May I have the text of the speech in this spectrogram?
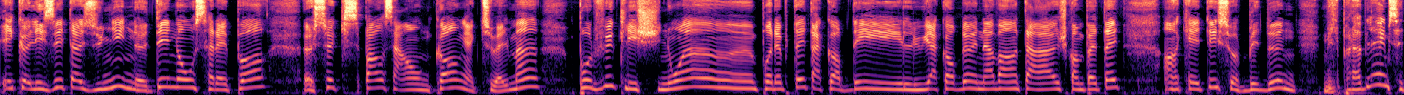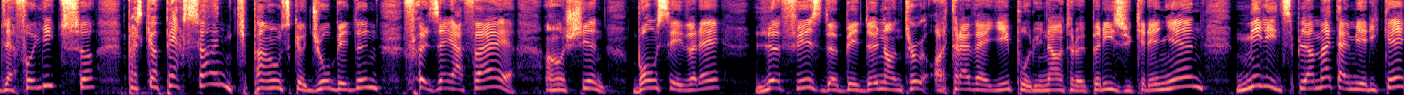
et que les États-Unis ne dénonceraient pas euh, ce qui se passe à Hong Kong actuellement, pourvu que les Chinois pourraient peut-être accorder, lui accorder un avantage, comme peut-être enquêter sur Biden. Mais le problème, c'est de la folie tout ça, parce qu'il n'y a personne qui pense que Joe Biden faisait affaire en Chine. Bon, c'est vrai, le fils de Biden, Hunter, a travaillé pour une entreprise ukrainienne, mais les diplomates américains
